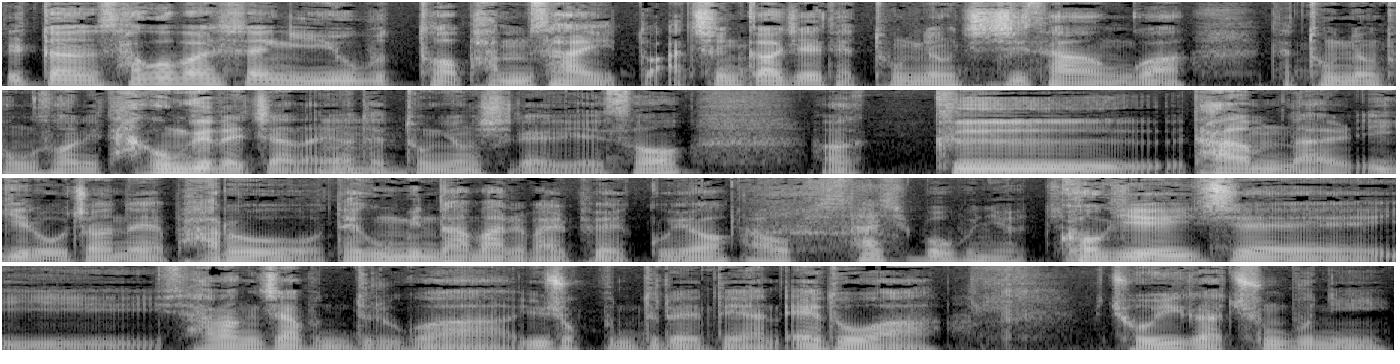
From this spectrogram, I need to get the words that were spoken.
일단 사고 발생 이후부터 밤사이 또 아침까지의 대통령 지시 사항과 대통령 동선이 다 공개됐잖아요. 음. 대통령실에 의해서. 아, 그 다음 날 이길 오전에 바로 대국민 담화를 발표했고요. 9시 45분이었죠. 거기에 이제 이 사망자분들과 유족분들에 대한 애도와 조의가 충분히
